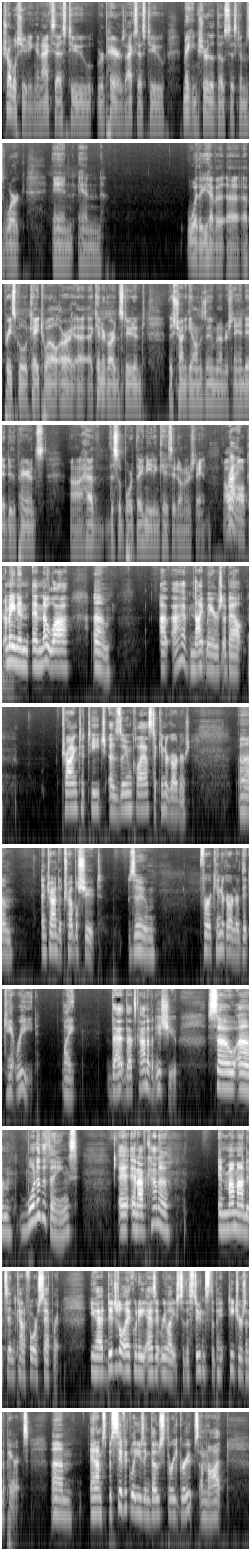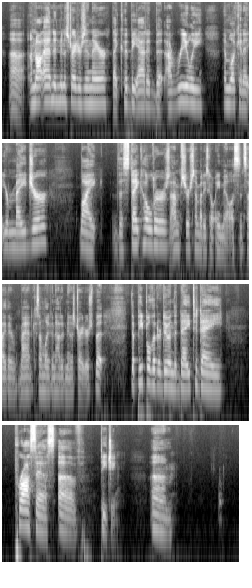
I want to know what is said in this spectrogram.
troubleshooting and access to repairs, access to making sure that those systems work and and whether you have a, a, a preschool K twelve or a, a, kindergarten student that's trying to get on Zoom and understand it, do the parents uh, have the support they need in case they don't understand? All, right. All I mean, and and no lie, um, I I have nightmares about trying to teach a Zoom class to kindergartners, um, and trying to troubleshoot Zoom for a kindergartner that can't read, like that. That's kind of an issue. So, um, one of the things, and, and I've kind of, in my mind, it's in kind of four separate. You had digital equity as it relates to the students, the pa- teachers, and the parents. Um, and I'm specifically using those three groups. I'm not, uh, I'm not adding administrators in there. They could be added, but I really am looking at your major, like the stakeholders. I'm sure somebody's going to email us and say they're mad because I'm leaving out administrators, but the people that are doing the day to day process of teaching. Um,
